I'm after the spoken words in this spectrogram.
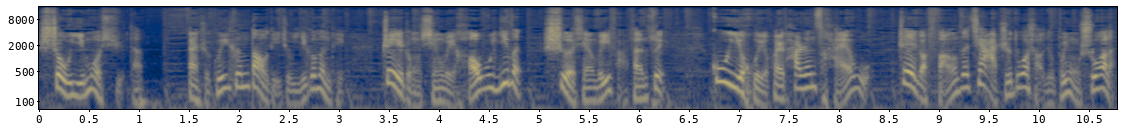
授意默许的。但是归根到底就一个问题，这种行为毫无疑问涉嫌违法犯罪。故意毁坏他人财物，这个房子价值多少就不用说了，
